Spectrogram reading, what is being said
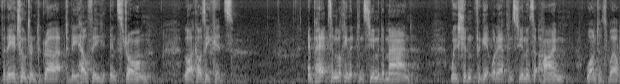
For their children to grow up to be healthy and strong like Aussie kids. And perhaps in looking at consumer demand, we shouldn't forget what our consumers at home want as well.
